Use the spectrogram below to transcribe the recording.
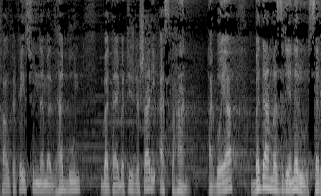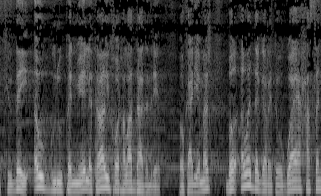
خاڵکەکەی سوننە مەزهەب بوون بە تایبەتیش لە شاری ئەسفەهان هەر بۆیە بە دامەزرێنەر و سەرکردەی ئەو گرووپە نوێیە لە تەواوی خۆرهەڵات دادەنرێت، هۆکاری ئەمەش بۆ ئەوە دەگەڕێتەوە گوایە حەسەن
